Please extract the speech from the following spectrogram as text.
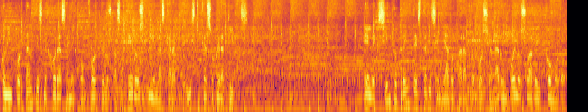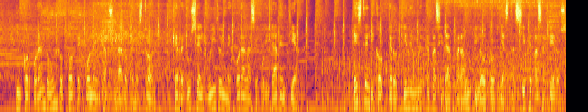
con importantes mejoras en el confort de los pasajeros y en las características operativas. El X-130 está diseñado para proporcionar un vuelo suave y cómodo, incorporando un rotor de cola encapsulado fenestrón, que reduce el ruido y mejora la seguridad en tierra. Este helicóptero tiene una capacidad para un piloto y hasta 7 pasajeros,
